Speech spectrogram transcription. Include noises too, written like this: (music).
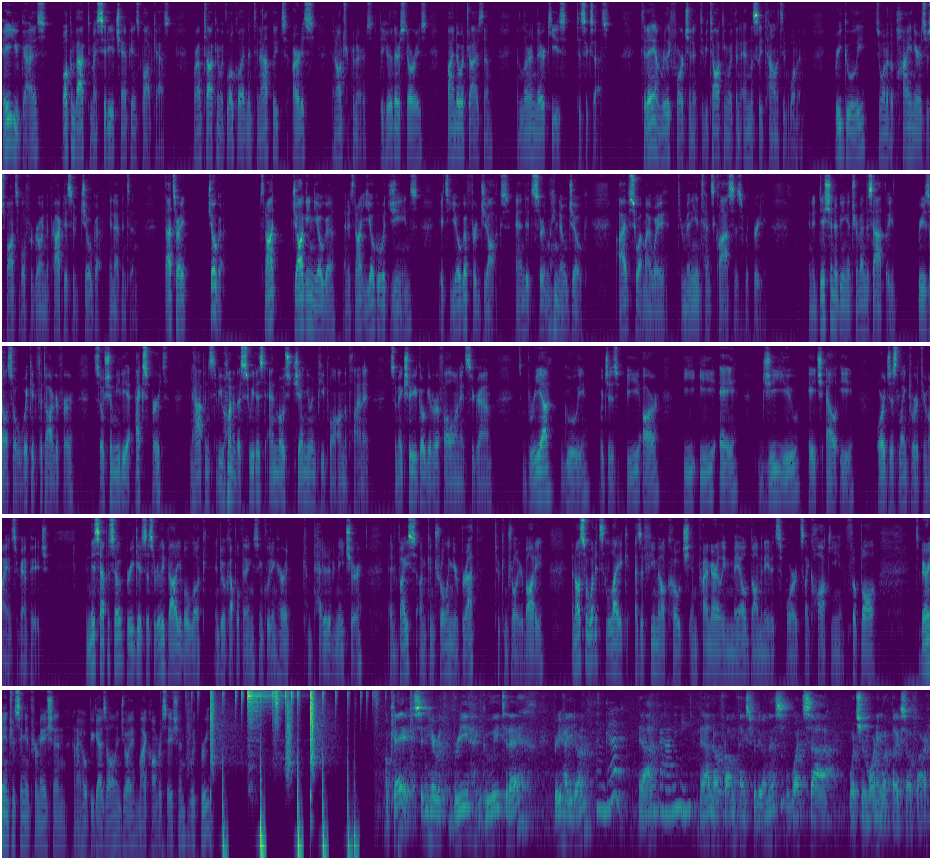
Hey, you guys. Welcome back to my City of Champions podcast, where I'm talking with local Edmonton athletes, artists, and entrepreneurs to hear their stories, find out what drives them, and learn their keys to success. Today, I'm really fortunate to be talking with an endlessly talented woman. Bree Guhle is one of the pioneers responsible for growing the practice of Joga in Edmonton. That's right, Joga. It's not jogging yoga, and it's not yoga with jeans. It's Joga for jocks, and it's certainly no joke. I've swept my way through many intense classes with Bree. In addition to being a tremendous athlete, Bree is also a wicked photographer, social media expert, and happens to be (laughs) one of the sweetest and most genuine people on the planet. So make sure you go give her a follow on Instagram. It's Bria Guhle, which is B R E E A G U H L E, or just link to her through my Instagram page. In this episode, Bree gives us a really valuable look into a couple things, including her competitive nature, advice on controlling your breath to control your body, and also what it's like as a female coach in primarily male dominated sports like hockey and football. It's very interesting information, and I hope you guys all enjoy my conversation with Bree. Okay, sitting here with Bree Guhle today. Bree, how you doing? I'm good. Yeah. You for having me. Yeah, no problem. Thanks for doing this. What's uh, what's your morning look like so far?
